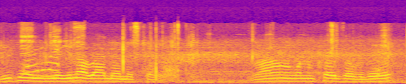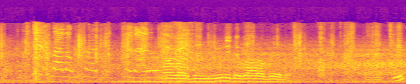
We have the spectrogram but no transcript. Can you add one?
You can't, you- you're not riding on this curb. Ride on one of them curbs over there. I can't ride on curb because I don't All right, then you need to ride over there. Then. Thank. You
